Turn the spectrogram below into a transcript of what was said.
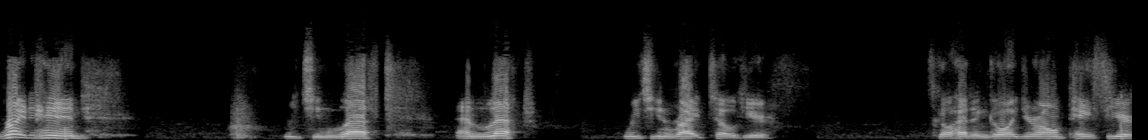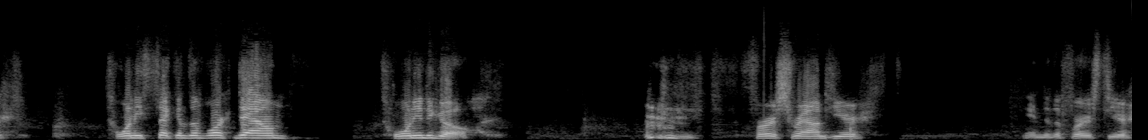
right hand reaching left and left reaching right toe here. Let's go ahead and go at your own pace here. 20 seconds of work down, 20 to go. first round here, into the first here.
